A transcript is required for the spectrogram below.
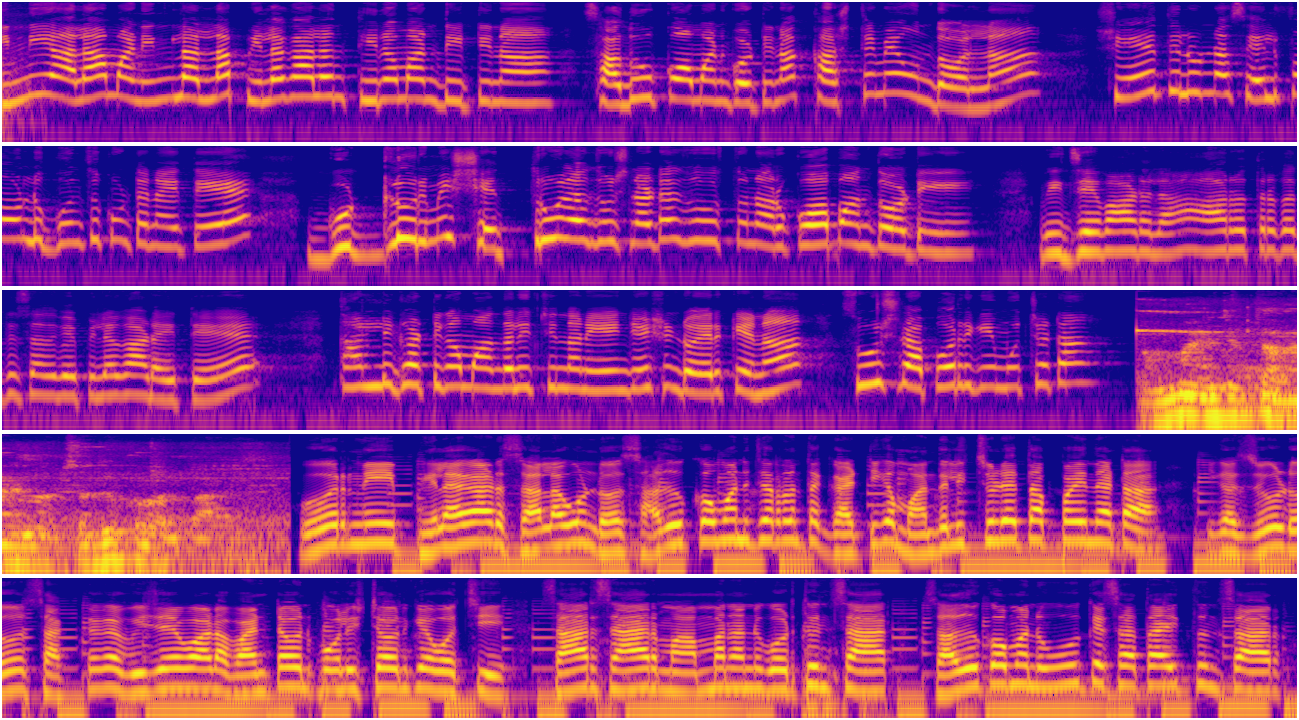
ఇన్ని అలా మన ఇండ్లల్లా పిల్లగాలను తినమని తిట్టినా చదువుకోమని కొట్టినా కష్టమే ఉందో వల్ల చేతులున్న సెల్ ఫోన్లు గుంజుకుంటేనైతే గుడ్లురిమి శత్రువులను చూసినట్టే చూస్తున్నారు కోపంతో విజయవాడలో ఆరో తరగతి చదివే పిల్లగాడైతే తల్లి గట్టిగా మందలిచ్చిందని ఏం చేసిండో ఎరికేనా? చూసిరా పోరికి ముచ్చట? ఊరిని పిల్లగాడు సలగుండో చదువుకోమని జరంత గట్టిగా మందలిచ్చుడే తప్పైందట. ఇక చూడు చక్కగా విజయవాడ వన్ టౌన్ పోలీస్ టౌన్కే వచ్చి సార్ సార్ మా అమ్మ నన్ను కొడుతుంది సార్. చదువుకోమని ఊకే సతాయిస్తుంది సార్.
